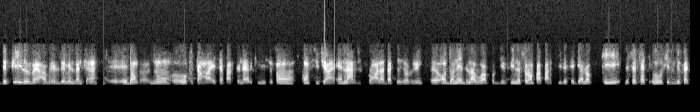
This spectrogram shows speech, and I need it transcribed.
depuis le 20 avril 2021. Et donc, nous, Okitama et ses partenaires qui se sont constitués un large front à la date d'aujourd'hui, euh, ont donné de la voix pour dire qu'ils ne seront pas partis de ces dialogues, qui, de ce fait, aussi du fait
